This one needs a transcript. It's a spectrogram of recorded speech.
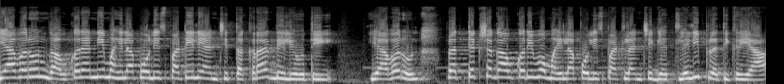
यावरून गावकऱ्यांनी महिला पोलीस पाटील यांची तक्रार दिली होती. यावरून प्रत्यक्ष गावकरी व महिला पोलीस पाटलांची घेतलेली प्रतिक्रिया.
